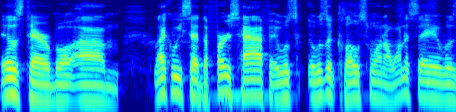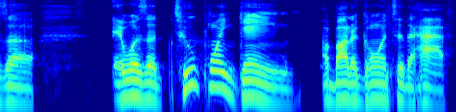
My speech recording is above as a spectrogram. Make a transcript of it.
It was terrible. Um, like we said, the first half it was it was a close one. I want to say it was a it was a two point game about to go into the half.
